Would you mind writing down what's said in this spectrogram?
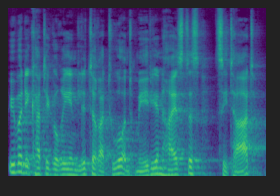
Über die Kategorien Literatur und Medien heißt es, Zitat,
